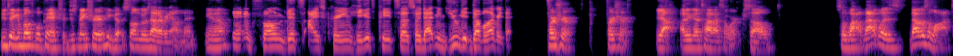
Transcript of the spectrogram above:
you take them both, we'll pay extra. Just make sure he go, Sloan goes out every now and then. You know, and and Sloan gets ice cream. He gets pizza. So that means you get double everything. for sure, for sure. Yeah, I think that's how it has to work. So, so wow, that was that was a lot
